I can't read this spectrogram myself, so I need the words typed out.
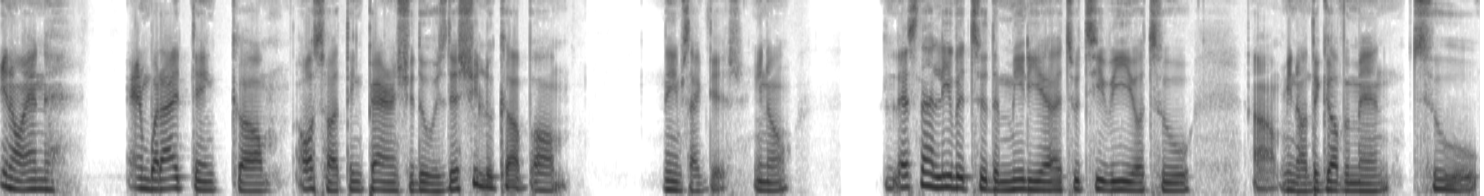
you know, and and what I think um also I think parents should do is they should look up um names like this, you know. Let's not leave it to the media, to TV or to um, you know, the government to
